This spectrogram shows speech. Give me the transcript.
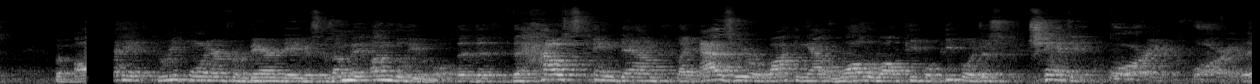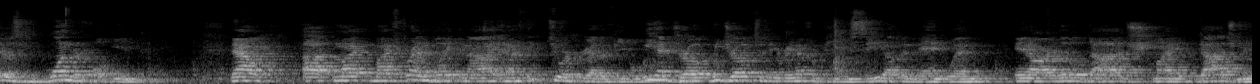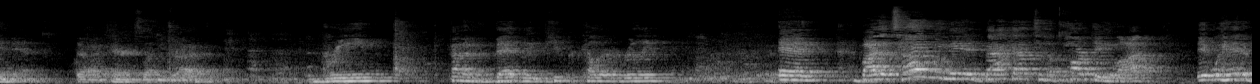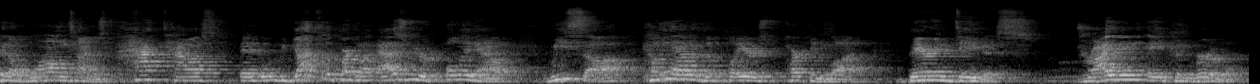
but all three-pointer from Baron Davis. It was unbelievable. The, the, the house came down, like as we were walking out, wall-to-wall people, people are just chanting, Warriors, Warriors. It was a wonderful evening. Now, uh, my, my friend Blake and I, and I think two or three other people, we had drove, we drove to the arena from PUC up in Angwin in our little Dodge, my Dodge minivan that my parents let me drive. Green, kind of vaguely puke colored, really. And by the time we made it back out to the parking lot, it had been a long time. It was a packed house. And when we got to the parking lot, as we were pulling out, we saw coming out of the players' parking lot, Baron Davis driving a convertible.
